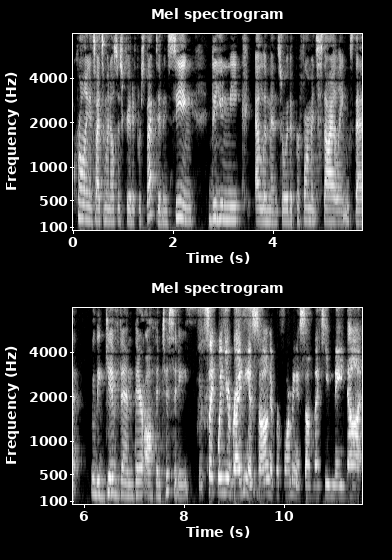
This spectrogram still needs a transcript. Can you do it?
crawling inside someone else's creative perspective and seeing the unique elements or the performance stylings that really give them their authenticity. It's like when you're writing a song and performing a song like you may not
